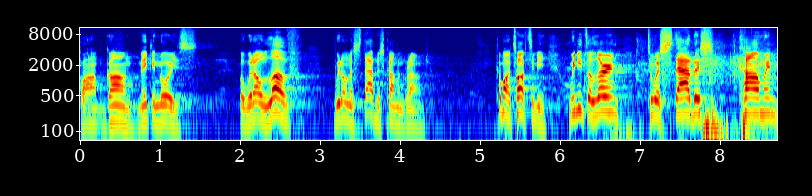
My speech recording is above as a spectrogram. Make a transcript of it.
bomb, gong, making noise. But without love, we don't establish common ground. Come on, talk to me. We need to learn to establish common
